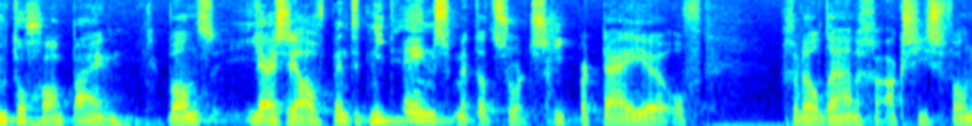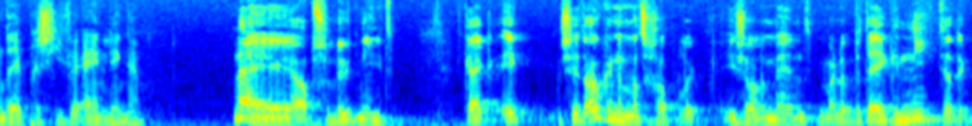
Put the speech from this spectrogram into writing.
doet toch gewoon pijn. Want jij zelf bent het niet eens met dat soort schietpartijen... of gewelddadige acties van depressieve eenlingen? Nee, absoluut niet. Kijk, ik zit ook in een maatschappelijk isolement... maar dat betekent niet dat ik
